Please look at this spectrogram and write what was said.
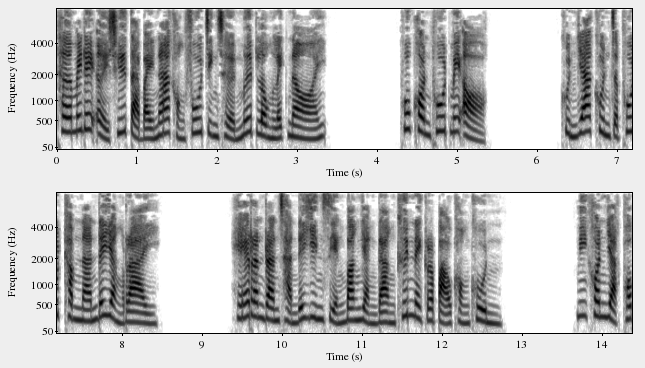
เธอไม่ได้เอ่ยชื่อแต่ใบหน้าของฟู่จิงเฉินมืดลงเล็กน้อย ผู้คนพูดไม่ออก คุณย่าคุณจะพูดคำนั้นได้อย่างไร เฮรันรันฉันได้ยินเสียงบางอย่างดังขึ้นในกระเป๋าของคุณ มีคนอยากพบ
